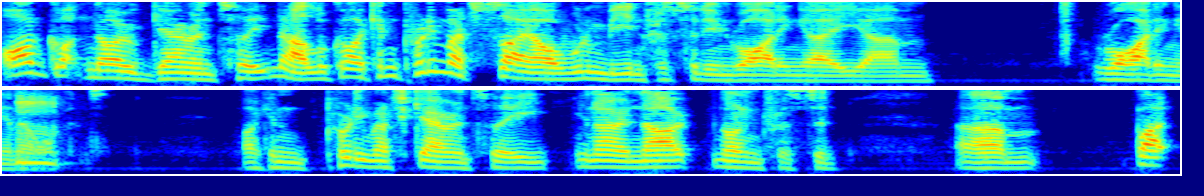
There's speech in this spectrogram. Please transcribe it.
I've got no guarantee. No, look, I can pretty much say I wouldn't be interested in riding a, um, riding an mm. elephant. I can pretty much guarantee, you know, no, not interested. Um, but,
